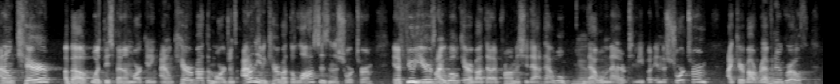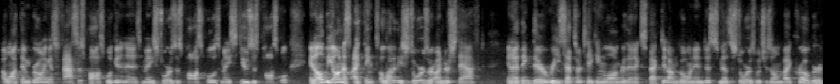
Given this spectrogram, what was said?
I don't care about what they spend on marketing. I don't care about the margins. I don't even care about the losses in the short term. In a few years, hmm. I will care about that. I promise you that. That will yeah. that will matter to me. But in the short term, I care about revenue growth. I want them growing as fast as possible, getting in as many stores as possible, as many SKUs as possible. And I'll be honest, I think a lot of these stores are understaffed. And I think their resets are taking longer than expected. I'm going into Smith stores, which is owned by Kroger,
